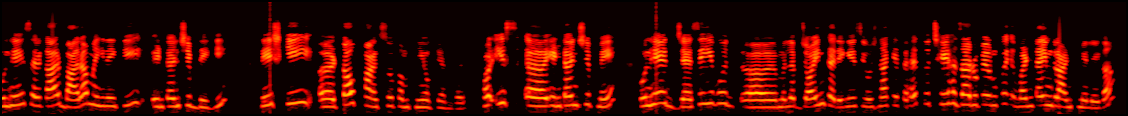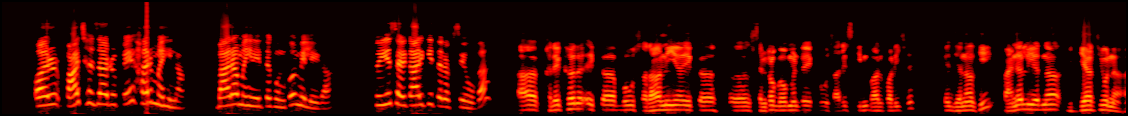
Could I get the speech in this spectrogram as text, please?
उन्हें सरकार 12 महीने की इंटर्नशिप देगी, देश की टॉप 500 कंपनियों के अंदर। और इस इंटर्नशिप में उन्हें जैसे ही वो मतलब ज्वाइन करेंगे इस योजना के तहत तो छः हज़ार रुपये उनको वन टाइम ग्रांट मिलेगा और पाँच हज़ार रुपये हर महीना, बारह महीने तक उनको मिलेगा। तो ये सरकार की तरफ़ से होगा। આ ખરેખર એક બહુ સરાહનીય એક સેન્ટ્રલ ગવર્મેન્ટે એક બહુ સારી સ્કીમ બહાર પાડી છે કે જેનાથી ફાઇનલ યરના વિદ્યાર્થીઓના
